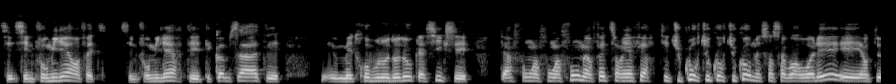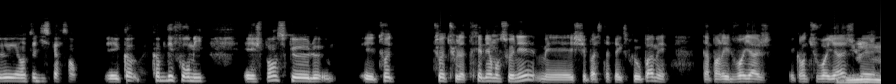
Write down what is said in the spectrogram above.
c'est une fourmilière en fait. C'est une fourmilière. T'es es comme ça. T'es métro boulot dodo classique. C'est t'es à fond, à fond, à fond, mais en fait sans rien faire. tu cours, tu cours, tu cours, mais sans savoir où aller et en te, en te dispersant. Et comme, comme des fourmis. Et je pense que le et toi, toi tu l'as très bien mentionné, mais je sais pas si t'as fait exprès ou pas, mais t'as parlé de voyage. Et quand tu voyages, ben,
